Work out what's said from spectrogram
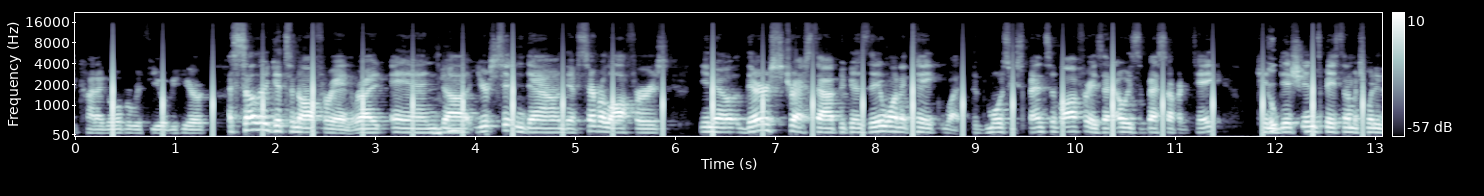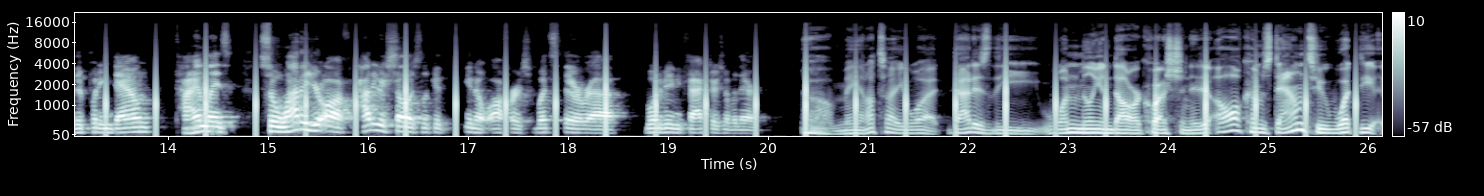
to kind of go over with you over here. A seller gets an offer in, right? And Mhm. uh, you're sitting down. They have several offers. You know, they're stressed out because they want to take what the most expensive offer. Is that always the best offer to take? Nope. Conditions based on how much money they're putting down, timelines. So how do your off? How do your sellers look at you know offers? What's their uh, motivating factors over there? Man, I'll tell you what. That is the one million dollar question. It all comes down to what the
